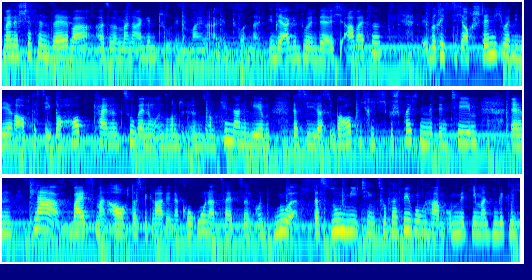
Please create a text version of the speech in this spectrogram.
Meine Chefin selber, also in meiner Agentur, in meiner Agentur, nein, in der Agentur, in der ich arbeite, regt sich auch ständig über die Lehrer auf, dass sie überhaupt keine Zuwendung unseren, unseren Kindern geben, dass sie das überhaupt nicht richtig besprechen mit den Themen. Ähm, klar weiß man auch, dass wir gerade in der Corona-Zeit sind und nur das Zoom-Meeting zur Verfügung haben, um mit jemandem wirklich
